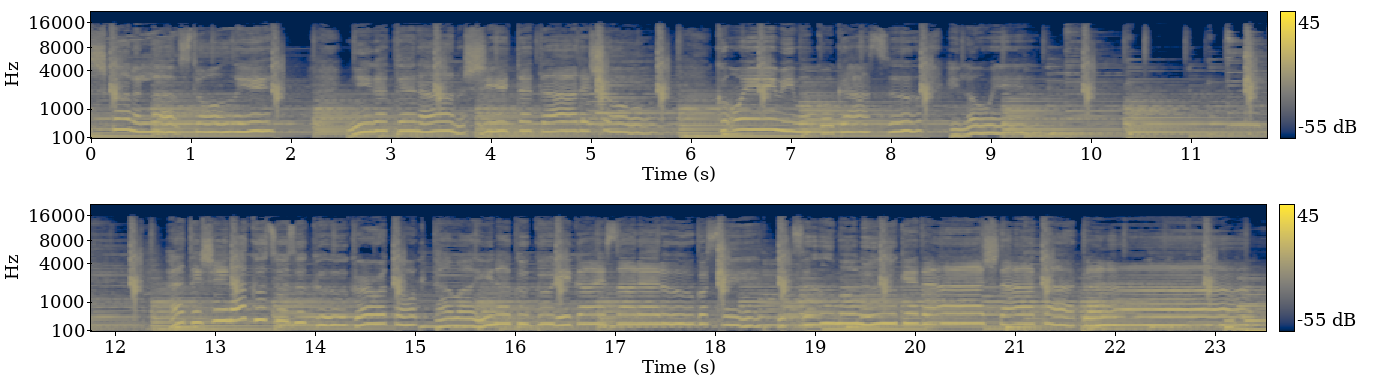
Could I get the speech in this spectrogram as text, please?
昔からラブストーリー苦手なの知ってたでしょ。う恋に身を焦がすヒロイン。果てしなく続く Girl Talk たわいなく繰り返されるゴシいつも抜け出したかった。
